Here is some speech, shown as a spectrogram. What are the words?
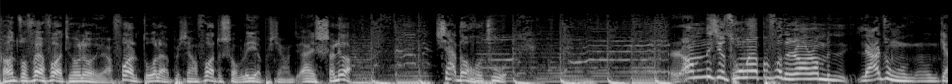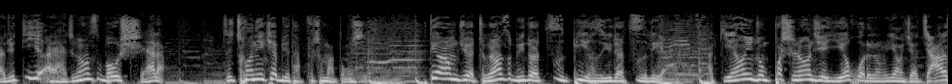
跟做饭放调料一样，放的多了不行，放的少了也不行，哎，适量，恰到好处。让那些从来不发的人，让们两种感觉：第一，哎呀，这个人是把我删了，这常年看不见他发什么东西；第二，我们觉得这个人是不是有点自闭，还是有点自恋，啊，给人一种不食人间烟火的这种印象。加了。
